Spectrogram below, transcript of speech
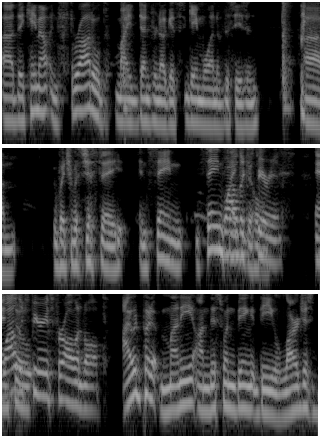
Uh, they came out and throttled my Denver Nuggets game one of the season, um, which was just a insane, insane Wild experience. And Wild so- experience for all involved. I would put money on this one being the largest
